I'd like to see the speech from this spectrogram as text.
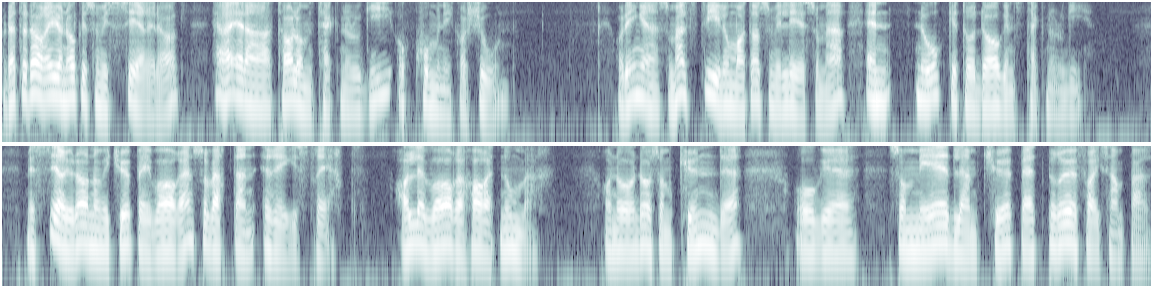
Og dette der er jo noe som vi ser i dag. Her er det tale om teknologi og kommunikasjon. Og det er ingen som helst tvil om at det som vi leser om her, er noe av dagens teknologi. Vi ser jo da når vi kjøper ei vare, så blir den registrert. Alle varer har et nummer. Og når da som kunde og eh, som medlem kjøper et brød, eksempel,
